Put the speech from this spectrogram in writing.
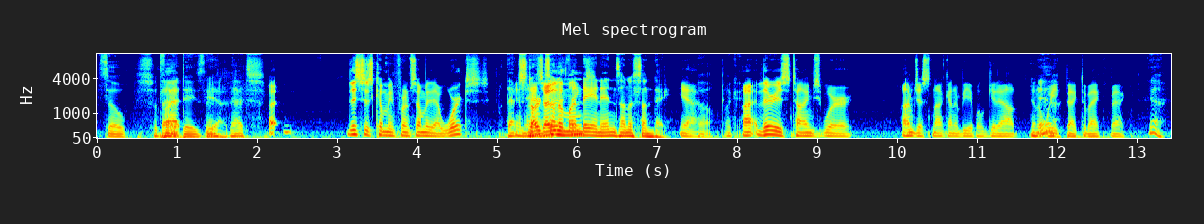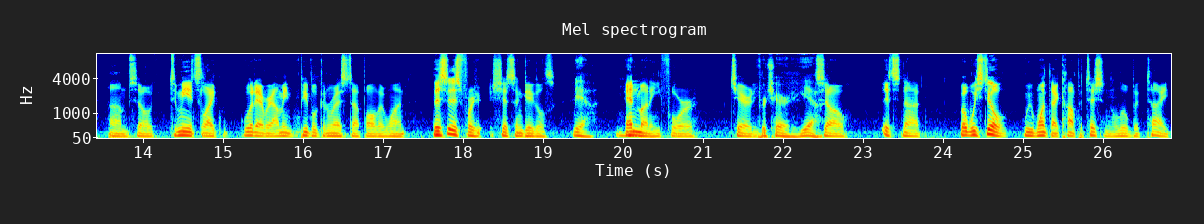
So So Five that, days then. Yeah, that's This is coming from somebody that works. That and starts on a Monday things. and ends on a Sunday. Yeah. oh, okay. Uh, there is times where I'm just not going to be able to get out in Yeah. a week back to back to back. Yeah. Um, so to me, it's like whatever. I mean, people can rest up all they want. This is for shits and giggles Yeah. and money for charity. For charity. Yeah. So it's not, but we still we want that competition a little bit tight.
